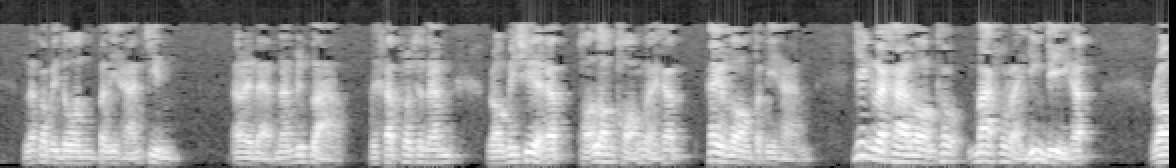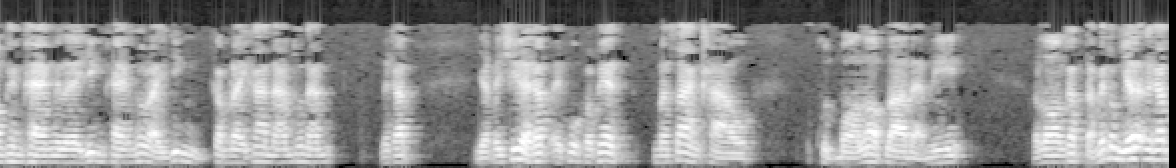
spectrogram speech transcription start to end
ๆแล้วก็ไปโดนปฏิหารกินอะไรแบบนั้นหรือเปล่านะครับ เพราะฉะนั้นเราไม่เชื่อครับ ขอลองของหน่อยครับ ให้ลองปฏิหาร ยิ่งราคาลองเท่ามากเท่าไหร่ยิ่งดีครับ รองแพงๆไปเลย ยิ่งแพงเท่าไหร่ยิ่งกำไรค่าน้ำเท่านั้นนะครับ อย่าไปเชื่อครับไอ้พวกประเภทมาสร้างข่าวขุดบ่อล่อปลาแบบนี้ลองครับ แต่ไม่ต้องเยอะนะครับ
